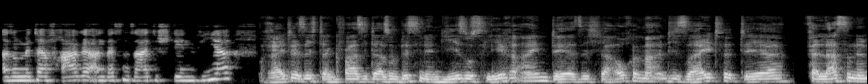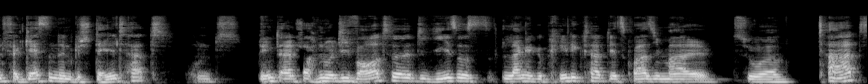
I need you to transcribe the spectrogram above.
Also mit der Frage, an wessen Seite stehen wir. Reiht er sich dann quasi da so ein bisschen in Jesus Lehre ein, der sich ja auch immer an die Seite der Verlassenen, Vergessenen gestellt hat und bringt einfach nur die Worte, die Jesus lange gepredigt hat, jetzt quasi mal zur Tat.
